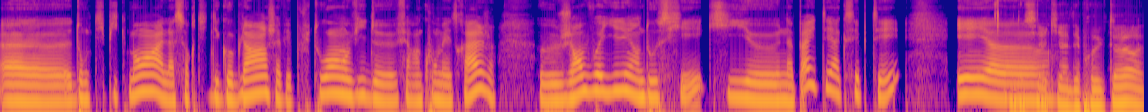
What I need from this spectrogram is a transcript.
Donc typiquement, à la sortie des Gobelins, j'avais plutôt envie de faire un court métrage. Euh, j'ai envoyé un dossier qui euh, n'a pas été accepté. Et, qui a des producteurs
